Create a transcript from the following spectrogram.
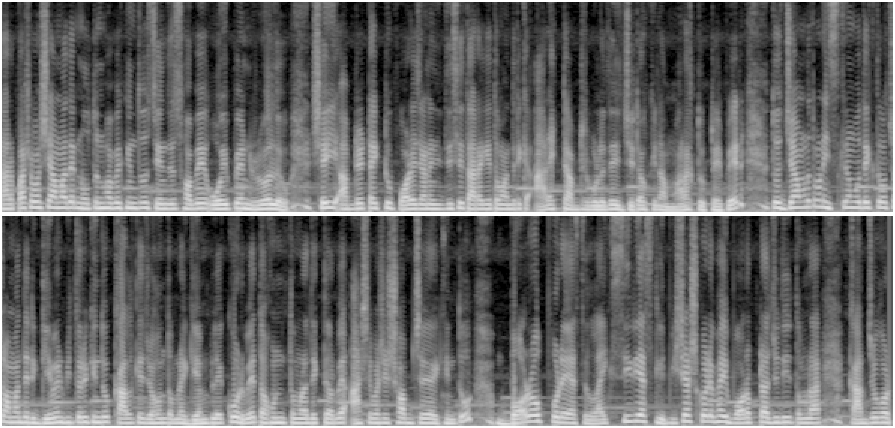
তার পাশাপাশি আমাদের নতুনভাবে কিন্তু চেঞ্জেস হবে ওয়েপেন রোলেও সেই আপডেটটা একটু পরে জানিয়ে দিতেছি, তার আগে তোমাদেরকে আরেকটা আপডেট বলে দেয় যেটাও কিনা মারাত্মক টাইপের তো যেমন তোমরা স্ক্রিনের মধ্যে দেখতে পাচ্ছ, আমাদের গেমের ভিতরে কিন্তু কালকে যখন তোমরা গেম প্লে করবে, তখন তোমরা দেখতে পারবে আশেপাশে সব জায়গায় কিন্তু বরফ পড়ে আছে। লাইক সিরিয়াসলি বিশ্বাস করে ভাই, বরফটা যদি তোমরা কার্যকর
